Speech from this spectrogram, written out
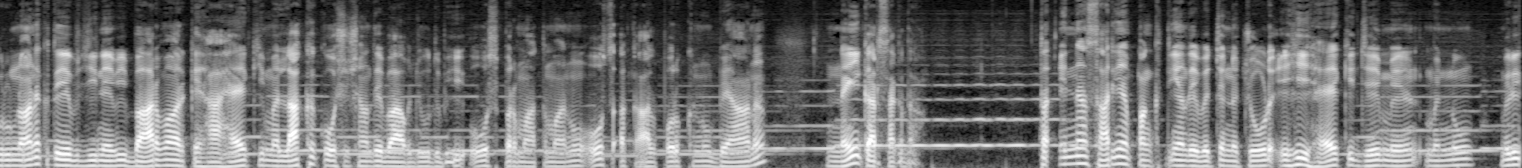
ਗੁਰੂ ਨਾਨਕ ਦੇਵ ਜੀ ਨੇ ਵੀ ਬਾਰ-ਬਾਰ ਕਿਹਾ ਹੈ ਕਿ ਮੈਂ ਲੱਖ ਕੋਸ਼ਿਸ਼ਾਂ ਦੇ ਬਾਵਜੂਦ ਵੀ ਉਸ ਪਰਮਾਤਮਾ ਨੂੰ, ਉਸ ਅਕਾਲ ਪੁਰਖ ਨੂੰ ਬਿਆਨ ਨਹੀਂ ਕਰ ਸਕਦਾ। ਤਾਂ ਇਹਨਾਂ ਸਾਰੀਆਂ ਪੰਕਤੀਆਂ ਦੇ ਵਿੱਚ ਨਿਚੋੜ ਇਹੀ ਹੈ ਕਿ ਜੇ ਮੈਨੂੰ ਮੇਰੀ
